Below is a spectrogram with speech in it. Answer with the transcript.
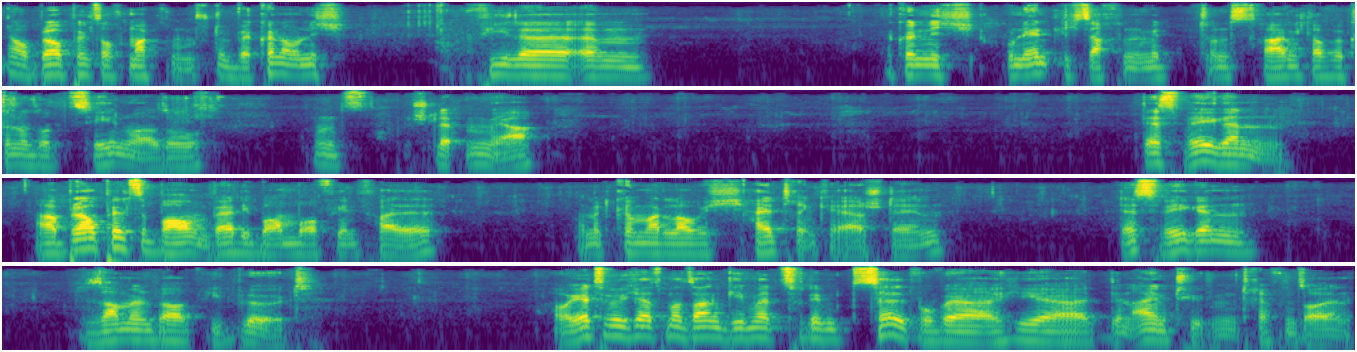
Ja, Blaupilz auf Maximum, stimmt. Wir können auch nicht viele, ähm, wir können nicht unendlich Sachen mit uns tragen. Ich glaube, wir können nur so zehn oder so uns schleppen, ja. Deswegen aber Blaupilze bauen wäre die Bombe auf jeden Fall. Damit können wir, glaube ich, Heiltränke herstellen. Deswegen sammeln wir wie blöd. Aber jetzt würde ich erstmal sagen, gehen wir zu dem Zelt, wo wir hier den einen Typen treffen sollen.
